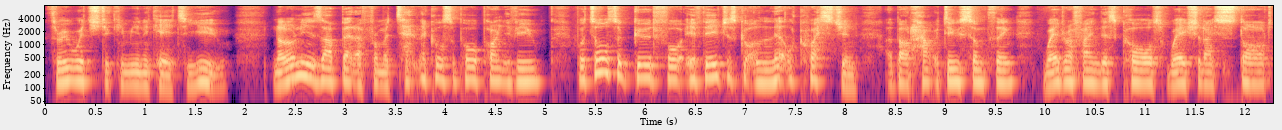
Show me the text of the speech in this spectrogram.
through which to communicate to you. Not only is that better from a technical support point of view, but it's also good for if they've just got a little question about how to do something, where do I find this course, where should I start?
